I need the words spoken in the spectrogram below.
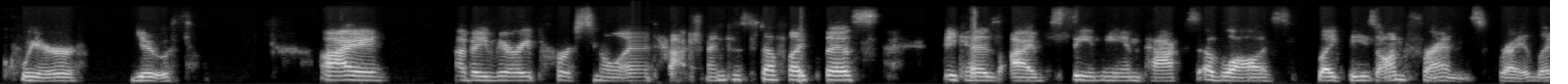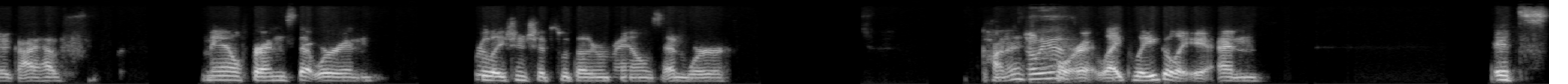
queer youth. I have a very personal attachment to stuff like this because I've seen the impacts of laws like these on friends, right? Like I have male friends that were in relationships with other males and were punished oh, yeah. for it, like legally. And it's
